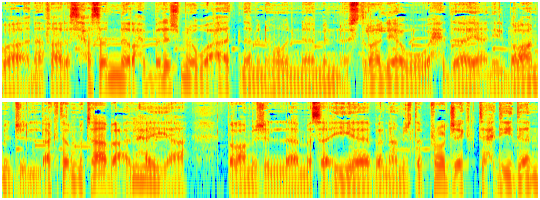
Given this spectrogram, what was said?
وأنا فارس حسن. راح نبلش منوعاتنا من هون من أستراليا وإحدى يعني البرامج الأكثر متابعة الحقيقة. البرامج المسائية برنامج The Project تحديدا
